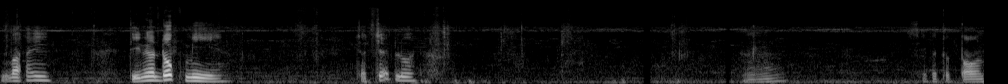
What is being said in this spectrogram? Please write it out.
Vãi. Tí nữa đốt mì. Chặt chết luôn. Sẽ phải to to lắm.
